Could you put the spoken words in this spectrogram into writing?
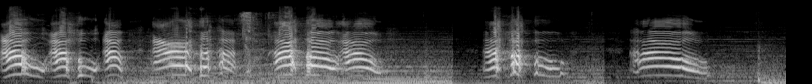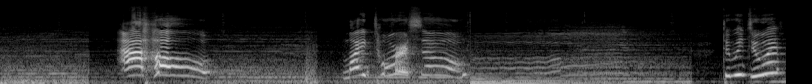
Ow, ow, ow, ow, ow, ow, ow, ow, ow. My torso. Did we do it?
